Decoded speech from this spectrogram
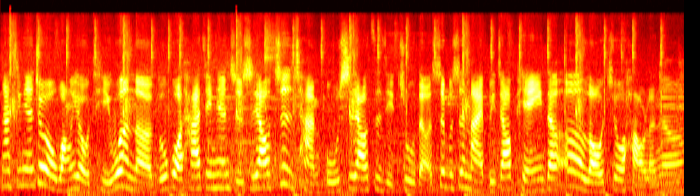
那今天就有网友提问了：如果他今天只是要置产，不是要自己住的，是不是买比较便宜的二楼就好了呢？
